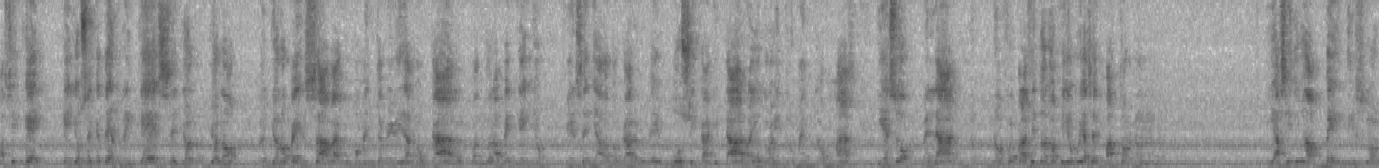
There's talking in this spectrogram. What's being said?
Así que, que yo sé que te enriquece. Yo, yo, no, yo no pensaba en un momento de mi vida tocar. Cuando era pequeño fui enseñado a tocar eh, música, guitarra y otros instrumentos más. Y eso, ¿verdad? No, no fue para decir, no, no, que yo voy a ser pastor. No, no, no y ha sido una bendición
